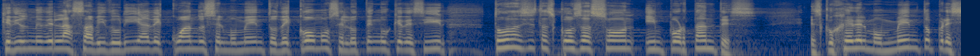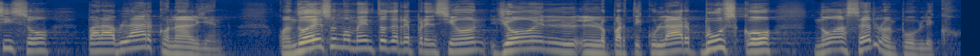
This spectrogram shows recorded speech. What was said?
que Dios me dé la sabiduría de cuándo es el momento, de cómo se lo tengo que decir. Todas estas cosas son importantes. Escoger el momento preciso para hablar con alguien. Cuando es un momento de reprensión, yo en, en lo particular busco no hacerlo en público.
